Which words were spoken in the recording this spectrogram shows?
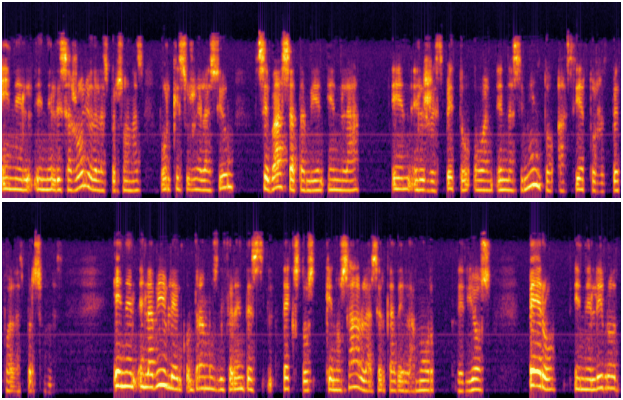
el, desarrollo de las personas porque su relación se basa también en, la, en el respeto o en el nacimiento a cierto respeto a las personas. En, en, la Biblia encontramos diferentes textos que nos habla acerca del amor de Dios, pero en el libro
